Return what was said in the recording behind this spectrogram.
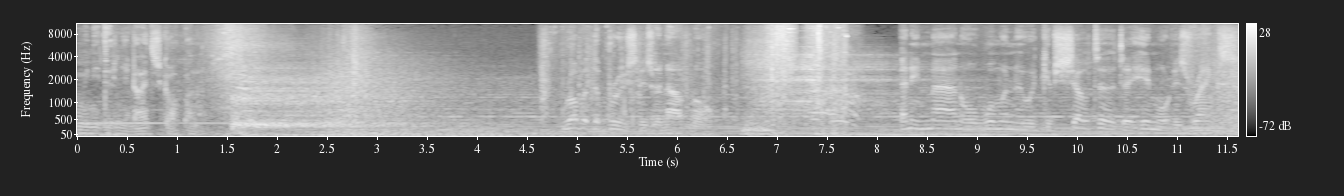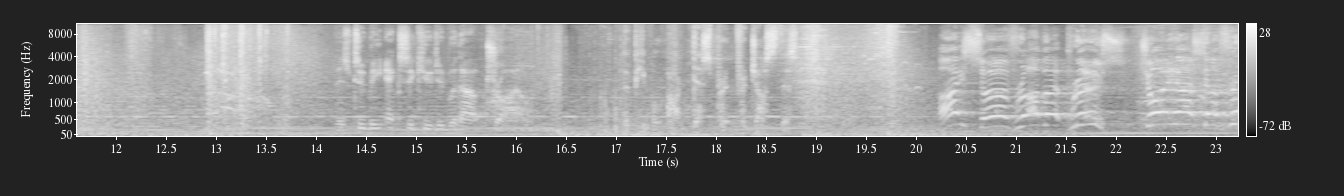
We need to unite Scotland. Robert the Bruce is an outlaw. Any man or woman who would give shelter to him or his ranks is to be executed without trial. The people are desperate for justice. I serve Robert Bruce! Join us to free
